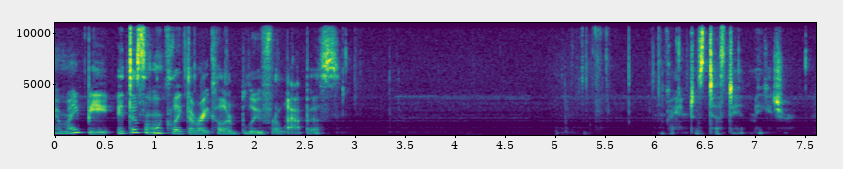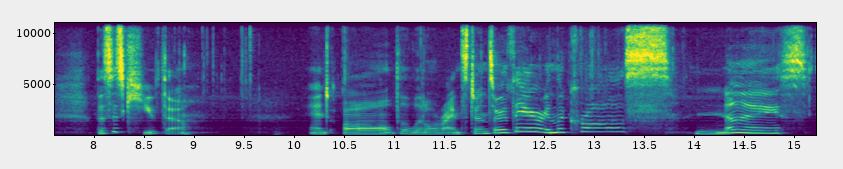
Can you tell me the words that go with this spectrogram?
It might be. It doesn't look like the right color blue for lapis. Okay, just testing it, making sure. This is cute though. And all the little rhinestones are there in the cross. Nice.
